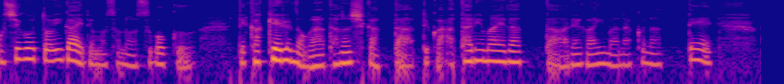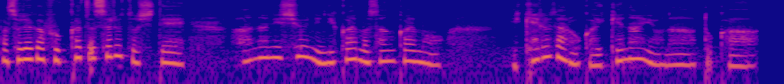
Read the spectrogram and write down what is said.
お仕事以外でもそのすごく出かけるのが楽しかったっていうか当たり前だったあれが今なくなって、まあ、それが復活するとしてあんなに週に2回も3回も行けるだろうか行けないよなとか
